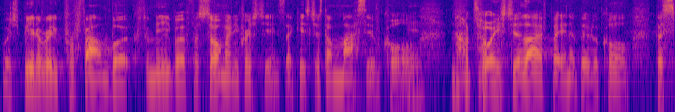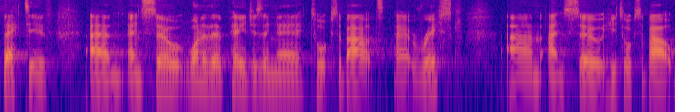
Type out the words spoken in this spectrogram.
which being a really profound book for me, but for so many Christians. Like, it's just a massive call not to waste your life, but in a biblical perspective. Um, and so, one of the pages in there talks about uh, risk. Um, and so he talks about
